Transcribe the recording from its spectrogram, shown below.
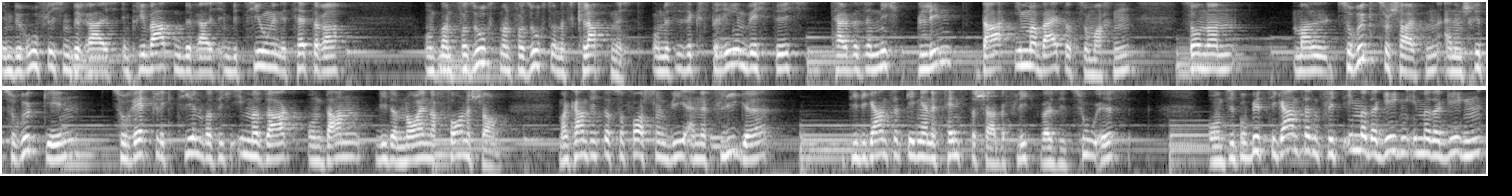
im beruflichen Bereich, im privaten Bereich, in Beziehungen etc. Und man versucht, man versucht und es klappt nicht. Und es ist extrem wichtig, teilweise nicht blind da immer weiterzumachen, sondern mal zurückzuschalten, einen Schritt zurückgehen, zu reflektieren, was ich immer sage und dann wieder neu nach vorne schauen. Man kann sich das so vorstellen wie eine Fliege, die die ganze Zeit gegen eine Fensterscheibe fliegt, weil sie zu ist. Und sie probiert es die ganze Zeit und fliegt immer dagegen, immer dagegen,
